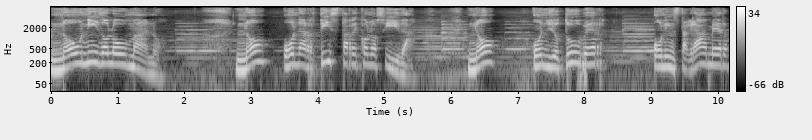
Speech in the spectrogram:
no un ídolo humano, no un artista reconocida, no un youtuber, un instagramer,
